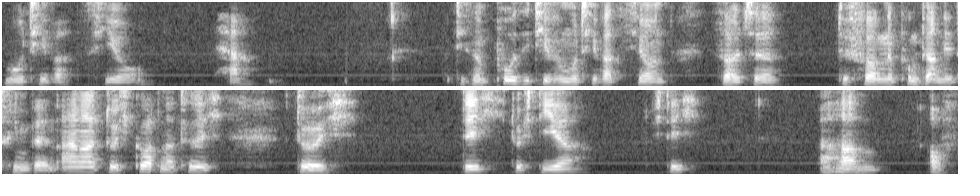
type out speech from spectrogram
Motivation. Ja? Diese positive Motivation sollte durch folgende Punkte angetrieben werden. Einmal durch Gott natürlich, durch dich, durch dir, durch dich ähm, auf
